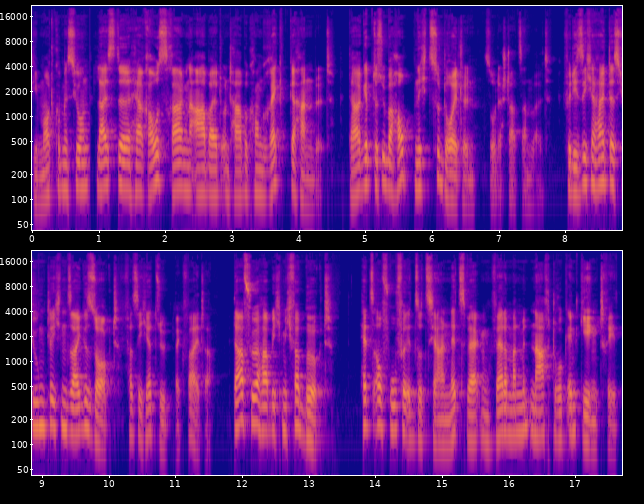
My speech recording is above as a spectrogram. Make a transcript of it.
Die Mordkommission leiste herausragende Arbeit und habe korrekt gehandelt. Da gibt es überhaupt nichts zu deuteln, so der Staatsanwalt. Für die Sicherheit des Jugendlichen sei gesorgt, versichert Südbeck weiter. Dafür habe ich mich verbürgt. Hetzaufrufe in sozialen Netzwerken werde man mit Nachdruck entgegentreten.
